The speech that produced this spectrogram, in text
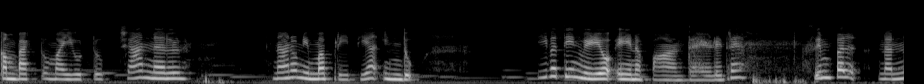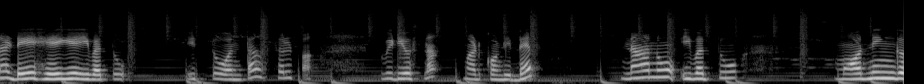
Welcome back to my YouTube channel ನಾನು ನಿಮ್ಮ ಪ್ರೀತಿಯ ಇಂದು. ಇವತ್ತಿನ ವಿಡಿಯೋ ಏನಪ್ಪ ಅಂತ ಹೇಳಿದರೆ ಸಿಂಪಲ್ ನನ್ನ ಡೇ ಹೇಗೆ ಇವತ್ತು ಇತ್ತು ಅಂತ ಸ್ವಲ್ಪ ವಿಡಿಯೋಸ್ನ ಮಾಡಿಕೊಂಡಿದ್ದೆ. ನಾನು ಇವತ್ತು ಮಾರ್ನಿಂಗ್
